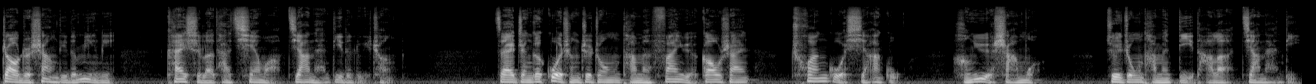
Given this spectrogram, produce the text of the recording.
照着上帝的命令，开始了他前往迦南地的旅程。在整个过程之中，他们翻越高山，穿过峡谷，横越沙漠，最终他们抵达了迦南地。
